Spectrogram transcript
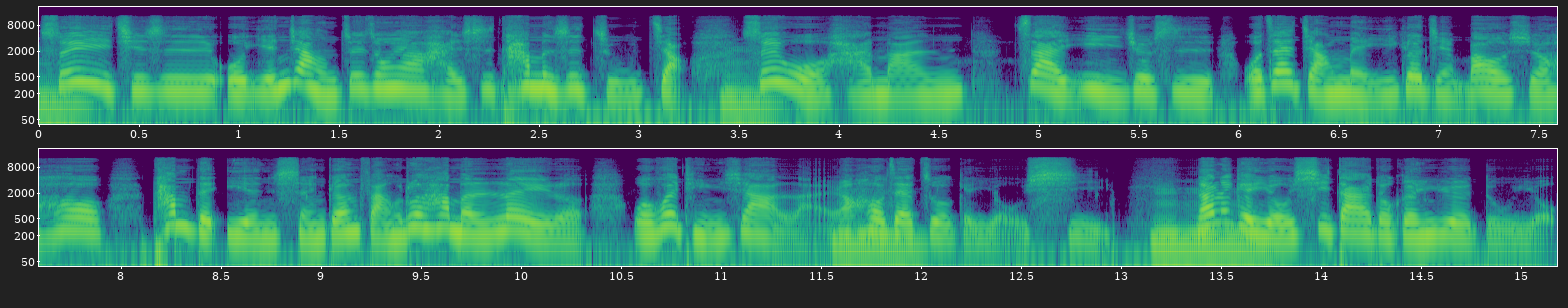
所以其实我演讲最。重要还是他们是主角，所以我还蛮在意，就是我在讲每一个简报的时候，他们的眼神跟反应。如果他们累了，我会停下来，然后再做个游戏。然后那个游戏大家都跟阅读有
